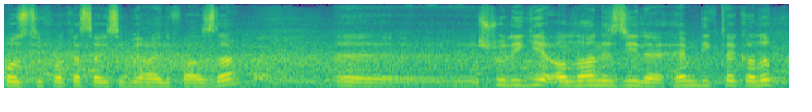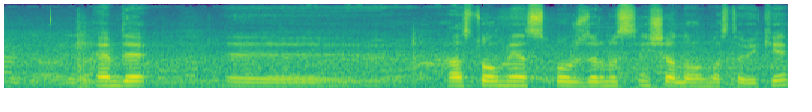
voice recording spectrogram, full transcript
pozitif vaka sayısı bir hayli fazla. E, şu ligi Allah'ın izniyle hem ligde kalıp hem de e, hasta olmayan sporcularımız inşallah olmaz tabii ki.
